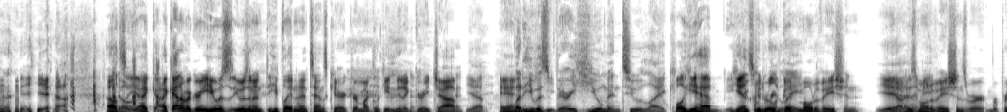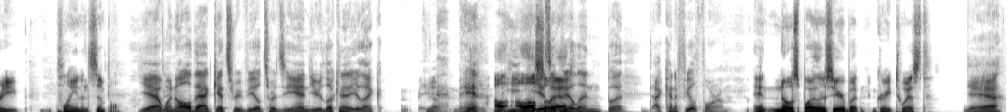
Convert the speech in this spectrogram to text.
yeah, I'll say- yeah, I, I kind of agree. He was he was an he played an intense character. Michael Keaton did a great job. yep. And but he was very human too. Like, well. He had he had some could real relate. good motivation. you Yeah, know, his I mean- motivations were were pretty plain and simple. Yeah, when all that gets revealed towards the end, you're looking at it, you're like, Yeah. man, I'll- he, I'll he is also a add- villain, but I kind of feel for him. And no spoilers here, but great twist. Yeah.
